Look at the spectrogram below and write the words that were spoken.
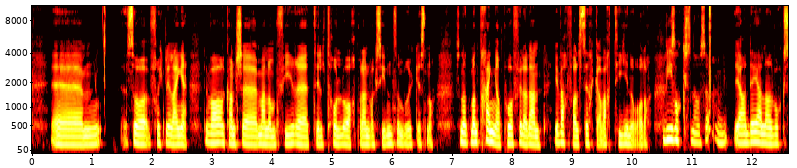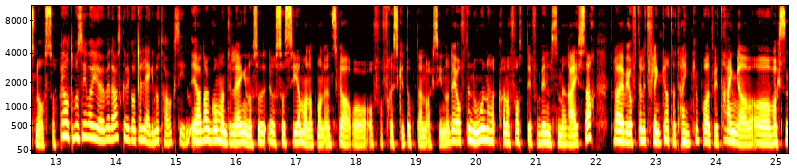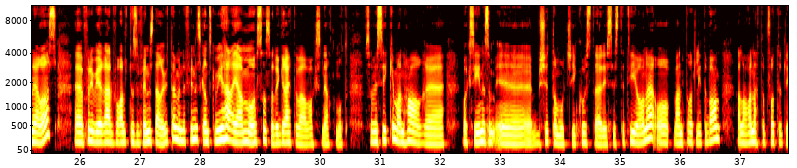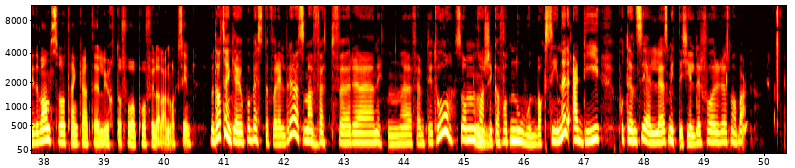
så fryktelig lenge. Det var kanskje mellom fire til tolv år på den vaksinen som brukes nå. Sånn at man trenger påfyll av den i hvert fall ca. hvert tiende år, da. Vi voksne også? Ja, det gjelder voksne også. Jeg holdt på å si, hva gjør vi da? Skal vi gå til legen og ta vaksinen? Ja, da går man til legen, og så, og så sier man at man ønsker å, å, få frisket opp den vaksinen. Og det er ofte noen kan ha fått i forbindelse med reiser, for da er vi ofte litt flinkere til å tenke på at vi trenger å vaksinere oss, eh, fordi vi er redd for alt det som finnes der ute. Men det finnes ganske mye her hjemme også, så det er greit å være vaksinert mot. Så hvis ikke man har eh, vaksine som eh, beskytter mot kikhoste de siste ti årene, og venter et lite barn, eller har nettopp fått et lite barn, så tenker jeg at det er lurt å få påfyll av den vaksinen. Men da tenker jeg jo på besteforeldre som er født før 1952, eh, som mm. kanskje ikke har fått noen vaksiner. Er de potensielle smittekilder for småbarn?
